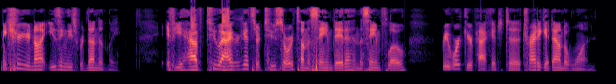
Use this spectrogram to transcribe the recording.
make sure you're not using these redundantly. If you have two aggregates or two sorts on the same data in the same flow, rework your package to try to get down to one.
